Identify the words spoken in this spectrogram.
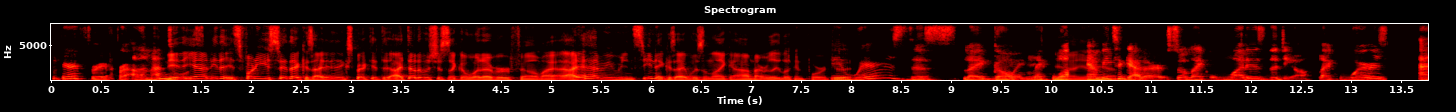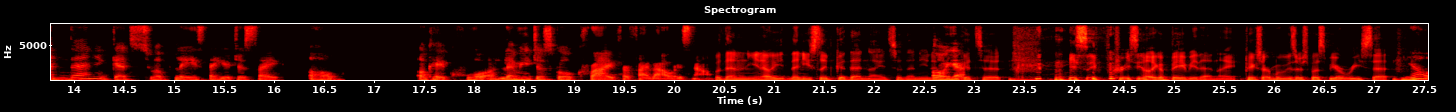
prepared for it for Elemental. Neither, yeah, neither. It's funny you say that because I didn't expect it to. I thought it was just like a whatever film. I, I haven't even seen it because I wasn't like, oh, I'm not really looking forward to hey, it. Where is this like going? Like, what yeah, yeah, can yeah. be together? So, like, what is the deal? Like, where's and then it gets to a place that you're just like, oh, okay, cool. Let me just go cry for five hours now. But then, you know, then you sleep good that night. So then, you know, oh, yeah. you get to, you sleep crazy like a baby that night. Pixar movies are supposed to be a reset. Yeah,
